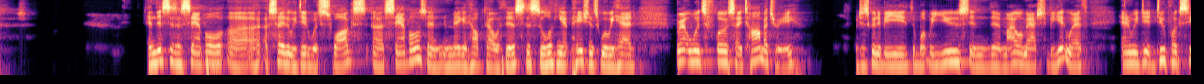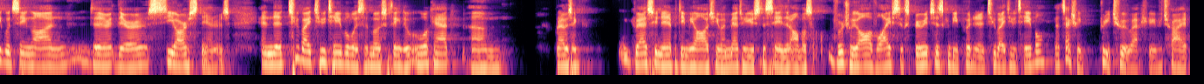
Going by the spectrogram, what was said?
And this is a sample, uh, a study that we did with SWOG uh, samples, and Megan helped out with this. This is looking at patients where we had Brent Wood's flow cytometry, which is going to be what we used in the MyeloMatch to begin with, and we did duplex sequencing on their, their CR standards. And the two-by-two table is the most thing to look at. Um, When I was a grad student in epidemiology, my mentor used to say that almost virtually all of life's experiences can be put in a two-by-two table. That's actually pretty true, actually, if you try it.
